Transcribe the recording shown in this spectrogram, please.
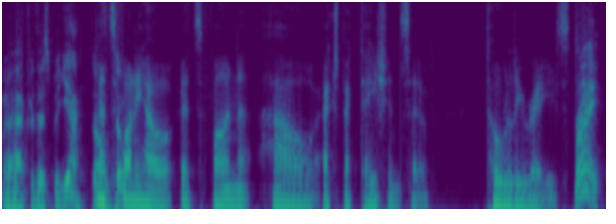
uh, after this. But yeah, don't, That's don't- funny how it's fun how expectations have totally raised. Right.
